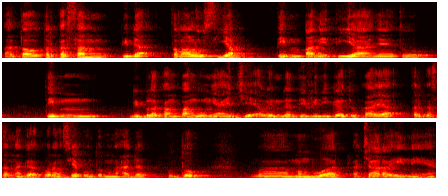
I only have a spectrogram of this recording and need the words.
atau terkesan tidak terlalu siap tim panitianya itu tim di belakang panggungnya IGL dan TV3 itu kayak terkesan agak kurang siap untuk menghadap untuk me- membuat acara ini ya.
